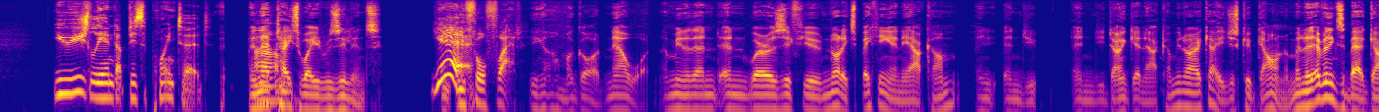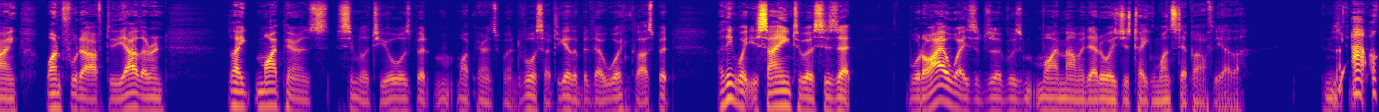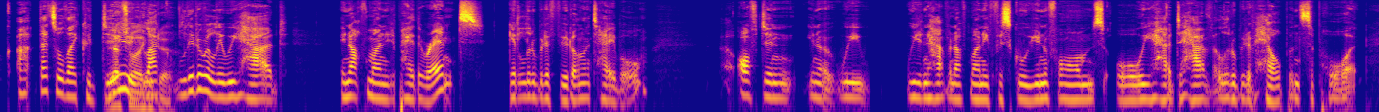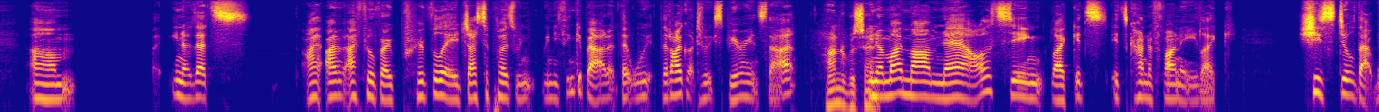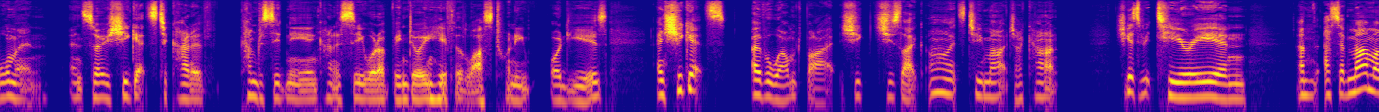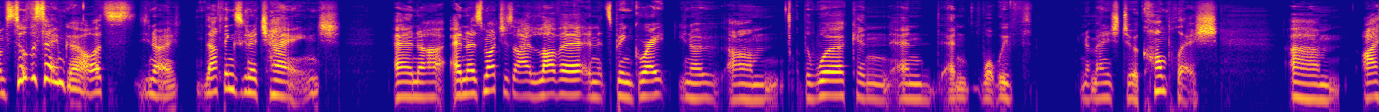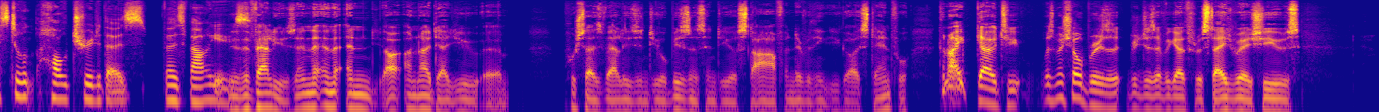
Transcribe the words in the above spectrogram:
you usually end up disappointed. and that um, takes away your resilience. You- Yeah. you, fall flat. You go, oh my god, now what? I mean, and and whereas if you're not expecting any outcome and and you and you don't get an outcome, you're not okay. You just keep going. I mean, everything's about going one foot after the other. And like my parents, similar to yours, but my parents weren't divorced, were together, but they were working class. But I think what you're saying to us is that what I always observed was my mum and dad always just taking one step after the other. Yeah, uh, uh, that's all they could do. All they could like do. literally, we had enough money to pay the rent, get a little bit of food on the table. Uh, Often, you know, we we didn't have enough money for school uniforms, or we had to have a little bit of help and support. Um, you know, that's I, I I feel very privileged. I suppose when when you think about it, that we, that I got to experience that. Hundred percent. You know, my mom now seeing like it's it's kind of funny. Like she's still that woman, and so she gets to kind of come to Sydney and kind of see what I've been doing here for the last twenty odd years, and she gets overwhelmed by it. She she's like, oh, it's too much. I can't. She gets a bit teary, and um, I said, Mum, I'm still the same girl. It's you know nothing's going to change. And uh, and as much as I love it, and it's been great, you know, um, the work and and and what we've you know managed to accomplish, um, I still hold true to those those values. The values, and and and I, I no doubt you um, push those values into your business into your staff and everything that you guys stand for. Can I go to? Was Michelle Bridges, ever go through a stage where she was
